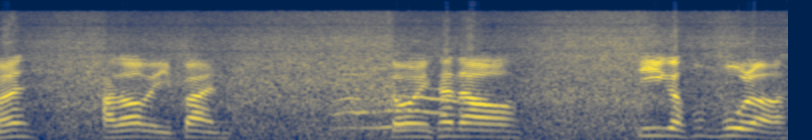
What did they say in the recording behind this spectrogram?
我们爬到了一半，终于看到第一个瀑布了。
